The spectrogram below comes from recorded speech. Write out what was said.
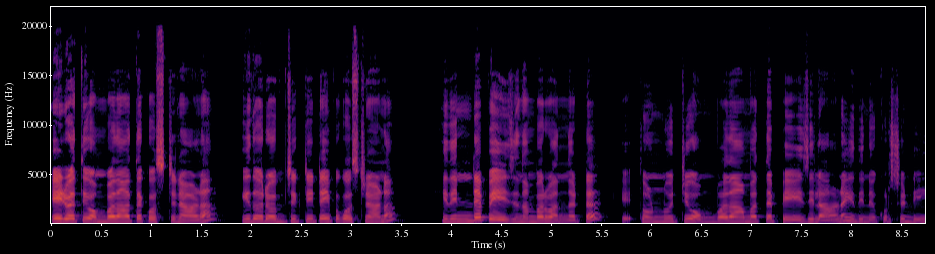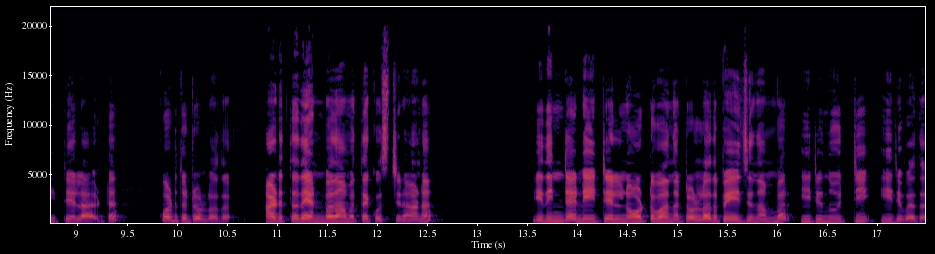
എഴുപത്തി ഒമ്പതാമത്തെ ക്വസ്റ്റ്യൻ ആണ്. ഇതൊരു ഒബ്ജക്റ്റീവ് ടൈപ്പ് ക്വസ്റ്റ്യൻ ആണ്. ഇതിന്റെ പേജ് നമ്പർ വന്നിട്ട് തൊണ്ണൂറ്റി ഒമ്പതാമത്തെ പേജിലാണ് ഇതിനെക്കുറിച്ച് ഡീറ്റെയിൽ ആയിട്ട് കൊടുത്തിട്ടുള്ളത്. അടുത്തത് എൺപതാമത്തെ ക്വസ്റ്റ്യൻ ആണ്. ഇതിന്റെ ഡീറ്റെയിൽ നോട്ട് വന്നിട്ടുള്ളത് പേജ് നമ്പർ ഇരുന്നൂറ്റി ഇരുപത്.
